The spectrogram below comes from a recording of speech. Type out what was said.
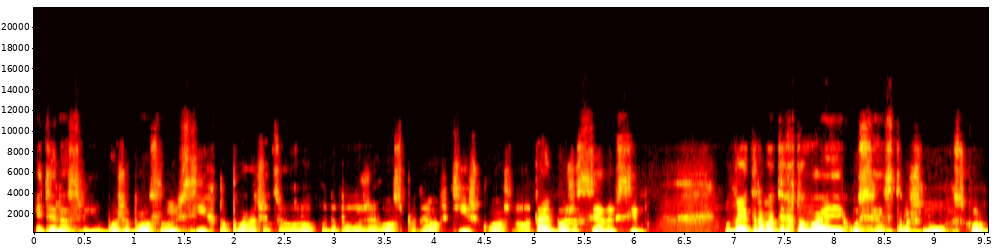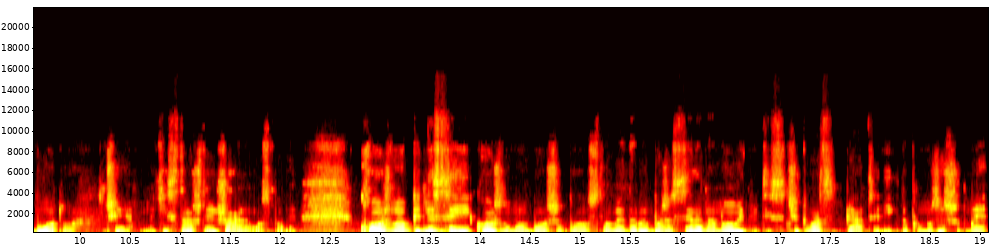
І ти нас вів. Боже, благослови всіх, хто плаче цього року. Допоможи, Господи, овтіж кожного. Дай Боже сили всім витримати, хто має якусь страшну скорботу чи якийсь страшний жаль, Господи. Кожного піднеси і кожному, Боже, благослови. Даруй Боже сили на новий 2025 рік. Допоможи, щоб ми,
